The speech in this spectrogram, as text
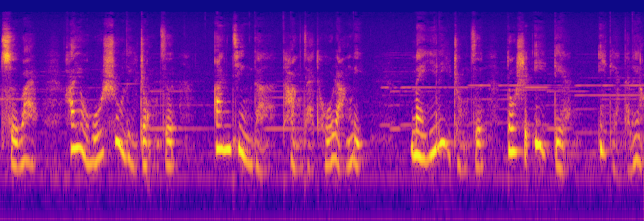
此外，还有无数粒种子，安静地躺在土壤里。每一粒种子都是一点一点的亮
